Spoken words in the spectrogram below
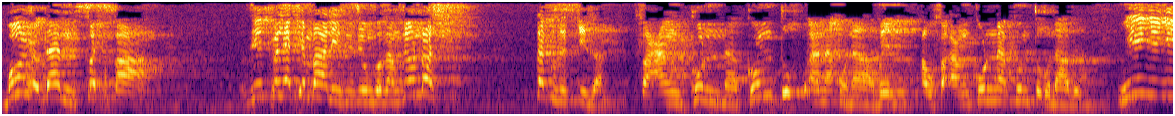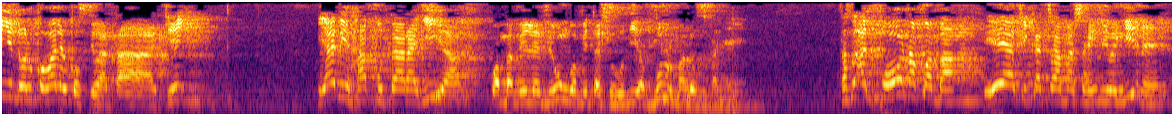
bu'dan suhfa. Zipeleke mbali hizi ziungo zangu ziondoshe takuzisikiza fa'an kunna kuntu ana unadhil. Au faankunna kuntu unadhil. Nyinyi nyinyi ndio walikuwa wale usiwataki yani hakutarajia kwamba vile viungo vitashuhudia dhulma alizofanya sasa alipoona kwamba yeye akikataa mashahidi wengine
